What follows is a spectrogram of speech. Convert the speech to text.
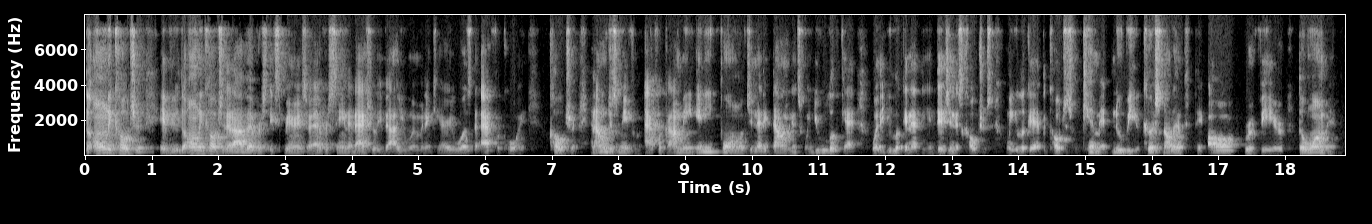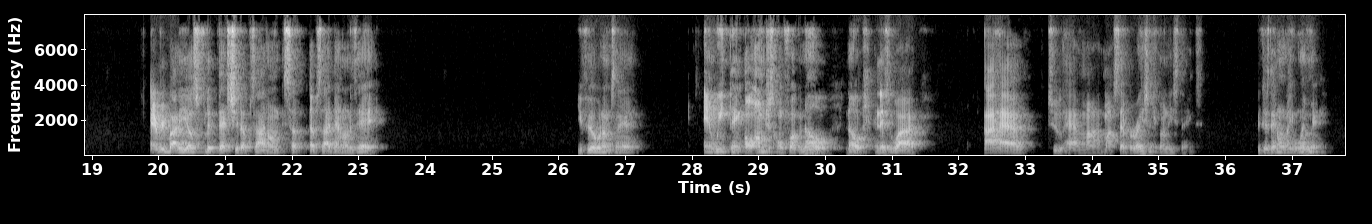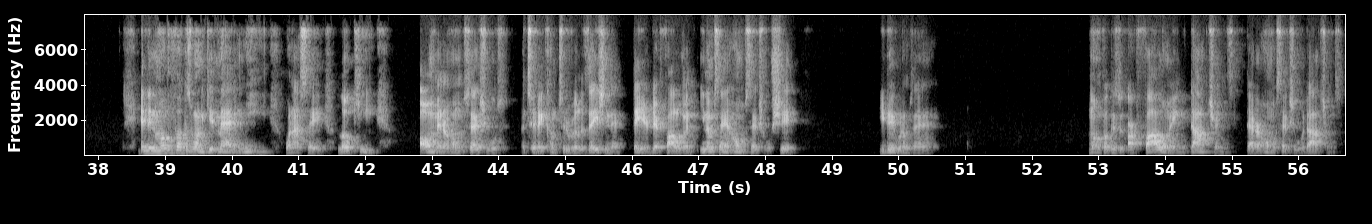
The only culture, if you, the only culture that I've ever experienced or ever seen that actually value women and carry was the Africoid culture. And I don't just mean from Africa, I mean any form of genetic dominance. When you look at whether you're looking at the indigenous cultures, when you look at the cultures from Kemet, Nubia, Kush, and all of them, they all revere the woman. Everybody else flipped that shit upside on upside down on his head. You feel what I'm saying? and we think, oh, I'm just gonna fuck. No, no, and this is why I have to have my my separations from these things because they don't like women. And then motherfuckers want to get mad at me when I say low key, all men are homosexuals until they come to the realization that they are they're following, you know what I'm saying, homosexual shit. You dig what I'm saying? Motherfuckers are following doctrines that are homosexual doctrines.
